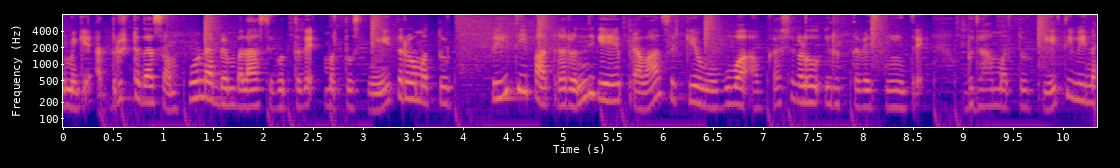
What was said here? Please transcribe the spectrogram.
ನಿಮಗೆ ಅದೃಷ್ಟದ ಸಂಪೂರ್ಣ ಬೆಂಬಲ ಸಿಗುತ್ತದೆ ಮತ್ತು ಸ್ನೇಹಿತರು ಮತ್ತು ಪ್ರೀತಿ ಪಾತ್ರರೊಂದಿಗೆ ಪ್ರವಾಸಕ್ಕೆ ಹೋಗುವ ಅವಕಾಶಗಳು ಇರುತ್ತವೆ ಸ್ನೇಹಿತರೆ. ಬುಧ ಮತ್ತು ಕೇತುವಿನ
